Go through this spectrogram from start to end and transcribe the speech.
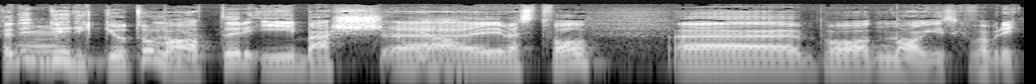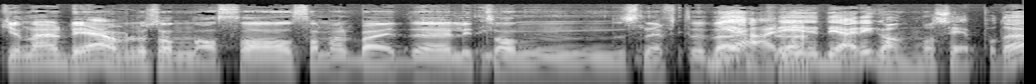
Ja, de dyrker jo tomater i bæsj eh, Ja. i Vestfold. eh, på Den magiske fabrikken der. Det er vel noe sånn NASA-samarbeid, eh, litt sånn snevt De er, i, de er i gang med å se på det,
